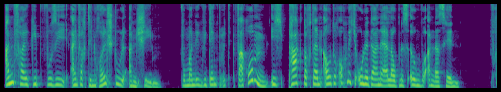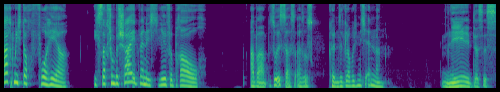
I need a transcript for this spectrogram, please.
Anfall gibt, wo sie einfach den Rollstuhl anschieben. Wo man irgendwie denkt, warum? Ich park doch dein Auto auch nicht ohne deine Erlaubnis irgendwo anders hin. Frag mich doch vorher. Ich sag schon Bescheid, wenn ich Hilfe brauche. Aber so ist das. Also das können sie, glaube ich, nicht ändern. Nee, das ist,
